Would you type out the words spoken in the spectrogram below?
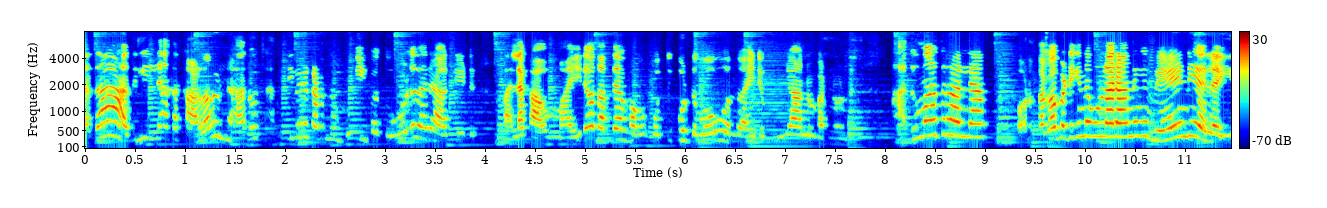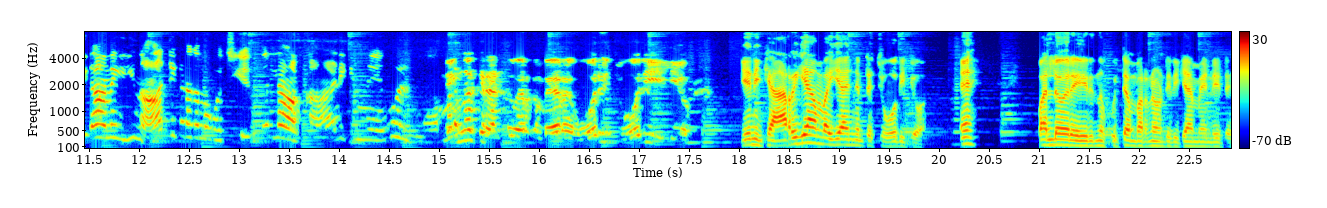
അതാ അതിലില്ലാത്ത കളറുണ്ട്. അതോ തത്തി വരെ കടന്ന് മുടി ഇപ്പൊ തോട് വരെ ആക്കിയിട്ട്. വല്ല മയിലോ തത്തയോ കൊത്തിക്കൊണ്ട് പോകുമെന്നോ അതിന്റെ കുഞ്ഞാന്നും പറഞ്ഞോണ്ട്. അത് മാത്രമല്ല പുറത്തൊക്കെ പഠിക്കുന്ന പിള്ളേരാണെങ്കിൽ വേണ്ടിയല്ല. ഇതാണെങ്കിൽ ഈ നാട്ടിൽ കിടക്കുന്ന കൊച്ചി എന്തെല്ലാം കാണിക്കുന്നേ? രണ്ടുപേർക്കും വേറെ ഒരു ജോലി ഇല്ലയോ എനിക്ക് അറിയാൻ വയ്യാഞ്ഞിട്ട് ചോദിക്കുക ഏഹ് വല്ലവരെ ഇരുന്ന് കുറ്റം പറഞ്ഞുകൊണ്ടിരിക്കാൻ വേണ്ടിയിട്ട്.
